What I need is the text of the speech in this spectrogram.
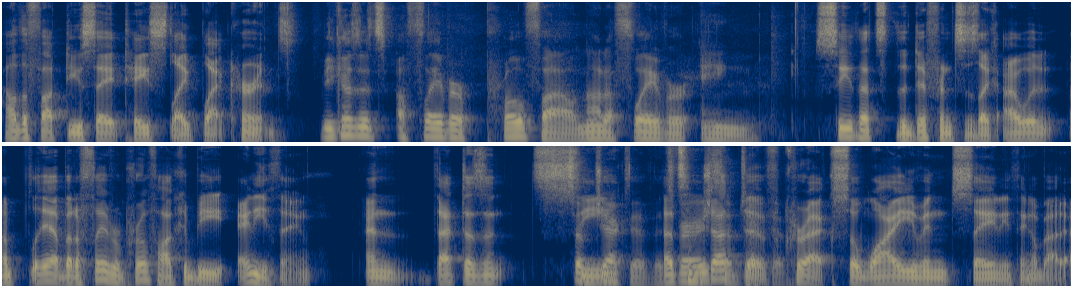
how the fuck do you say it tastes like black currants? Because it's a flavor profile, not a flavoring. See, that's the difference. Is like I would, uh, yeah, but a flavor profile could be anything, and that doesn't seem- Subjective. It's that's very subjective, subjective. correct? So why even say anything about it?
